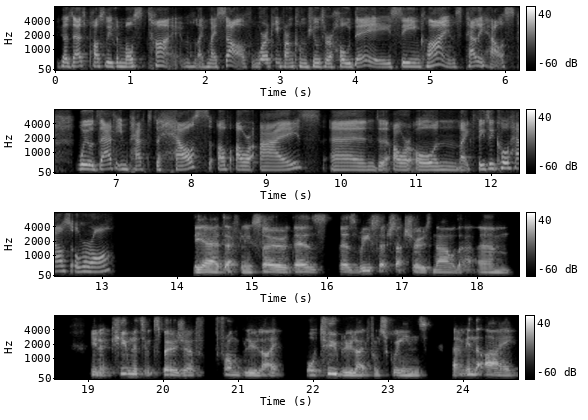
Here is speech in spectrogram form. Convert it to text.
because that's possibly the most time like myself working from computer whole day seeing clients telehealth. Will that impact the health of our eyes and our own like physical health overall? Yeah definitely. So there's there's research that shows now that um you know cumulative exposure from blue light or to blue light from screens um, in the eye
